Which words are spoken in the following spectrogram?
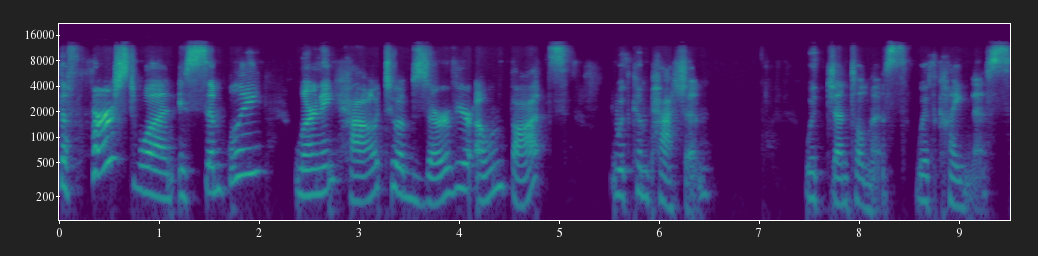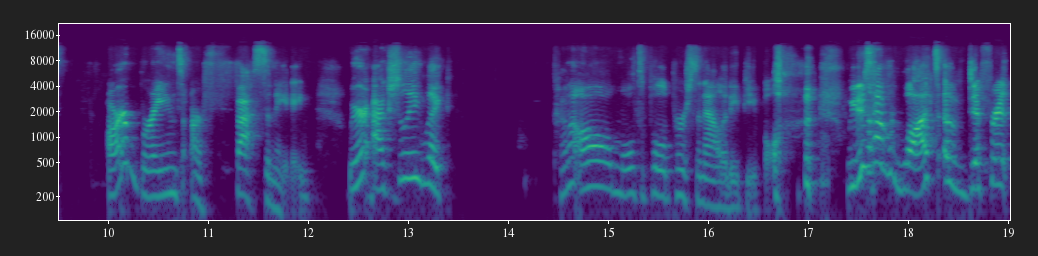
the first one is simply learning how to observe your own thoughts with compassion, with gentleness, with kindness. Our brains are fascinating. We're actually like kind of all multiple personality people. we just have lots of different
